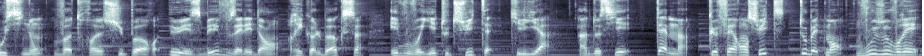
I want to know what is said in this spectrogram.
ou sinon votre support USB, vous allez dans Recallbox et vous voyez tout de suite qu'il y a un dossier thème. Que faire ensuite? Tout bêtement, vous ouvrez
